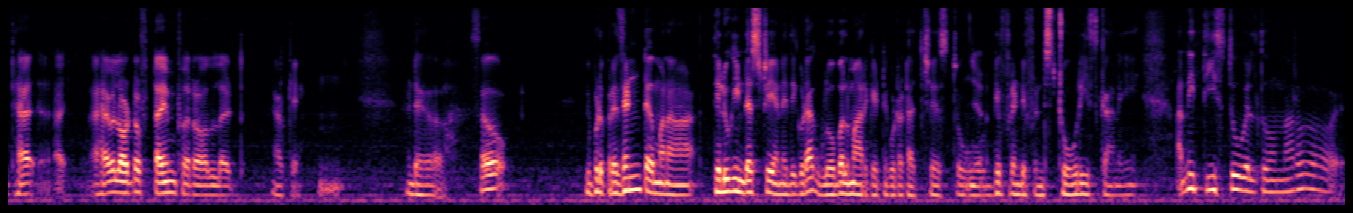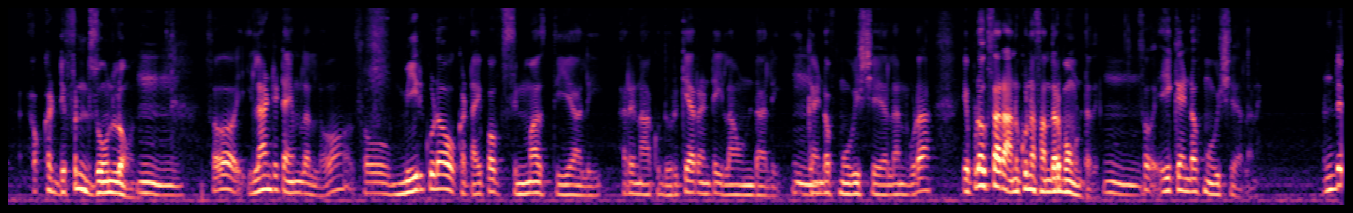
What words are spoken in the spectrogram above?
ఇట్ హ్యా I have lot of time for all that okay and so ఇప్పుడు ప్రజెంట్ మన తెలుగు ఇండస్ట్రీ అనేది కూడా గ్లోబల్ మార్కెట్ని కూడా టచ్ చేస్తూ. డిఫరెంట్ డిఫరెంట్ స్టోరీస్ కానీ అన్నీ తీస్తూ వెళ్తూ ఉన్నారు. ఒక డిఫరెంట్ జోన్లో ఉంది. సో ఇలాంటి టైంలలో సో మీరు కూడా ఒక టైప్ ఆఫ్ సినిమాస్ తీయాలి. అరే నాకు దొరికారంటే ఇలా ఉండాలి. ఈ. కైండ్ ఆఫ్ మూవీస్ చేయాలని కూడా ఎప్పుడో ఒకసారి అనుకున్న సందర్భం ఉంటుంది. Mm. సో ఏ కైండ్ ఆఫ్ మూవీస్ చేయాలని? అంటే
